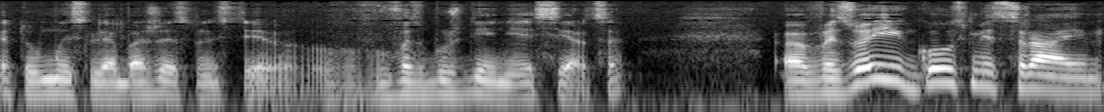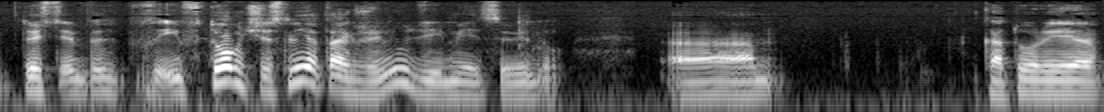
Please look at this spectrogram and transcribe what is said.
эту мысль о божественности в возбуждение сердца – Э, Везои голос Мицраим, то есть э, и в том числе также люди, имеется в виду, э, которые,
